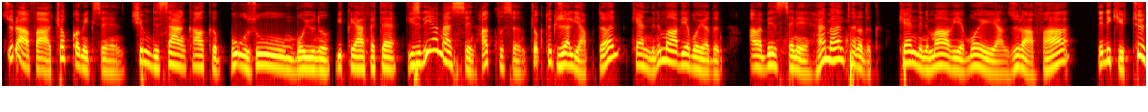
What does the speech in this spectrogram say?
zürafa çok komiksin. Şimdi sen kalkıp bu uzun boyunu bir kıyafete gizleyemezsin. Haklısın. Çok da güzel yaptın. Kendini maviye boyadın. Ama biz seni hemen tanıdık. Kendini maviye boyayan zürafa dedi ki tüh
